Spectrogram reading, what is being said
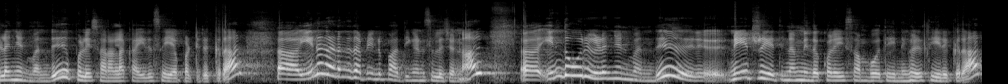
இளைஞன் வந்து போலீசாரால் கைது செய்யப்பட்டிருக்கிறார். என்ன நடந்தது அப்படின்னு பார்த்தீங்கன்னு சொல்லி சொன்னால் இந்த ஒரு இளைஞன் வந்து நேற்றைய தினம் இந்த கொலை சம்பவத்தை நிகழ்த்தி இருக்கிறார்.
